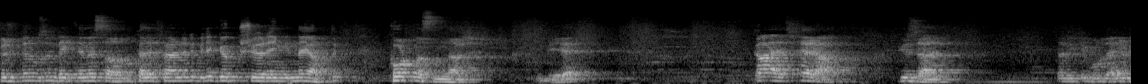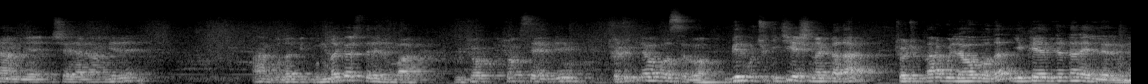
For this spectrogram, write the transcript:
Çocuklarımızın bekleme salonu, kaliferleri bile gökkuşağı renginde yaptık. Korkmasınlar diye. Gayet ferah, güzel. Tabii ki burada en önemli şeylerden biri Ha, bu da bunu da gösterelim bak. Bu çok çok sevdiğim çocuk lavabosu bu. Bir buçuk iki yaşına kadar çocuklar bu lavaboda yıkayabilirler ellerini.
